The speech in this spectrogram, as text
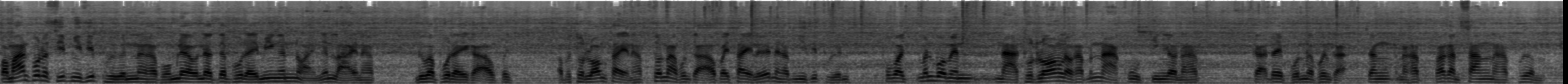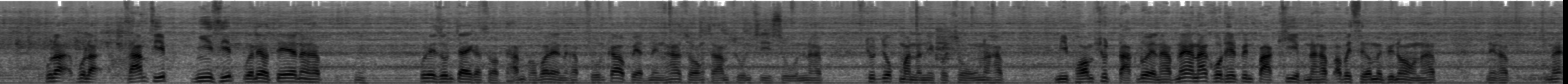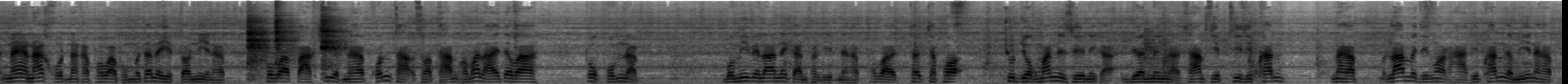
ประมาณผู้ละสิบมีสิบผืนนะครับ ผมแล้วแล้วแต่ผู้ใดมีเงินหน่อยเงินหลายนะครับ หรือว่าผู้ใดก็เอาไปเอาไปทดลองใส่นะครับส่วนมากเพิ่นก็เอาไปใส่เลยนะครับมีสิบผืนเพราะว่ามันบ่แม่นหนาทดลองแล้วครับ มันหนากูจริงแล้วนะครับ ก็ได้ผลกับเพิ่อนก็จังนะครับพากันสั่งนะครับ เพิ่ม ผู้ละผู้ละสามสิบมีสิบก็แล้วเต้นะครับผู้ใดสนใจก็สอบถามเขามาได้นะครับ 0 9 8 1 5 2 3 0 4 0 นะครับ ชุดยกมันอันนี้ขอสงนะครับ มีพร้อมชุดตักด้วยนะครับ ในอนาคตเห็นเป็นปากคีบนะครับ เอาไปเสริมให้พี่น้องนะครับนี่ครับในในอนาคตนะครับ เพราะว่าผมบ่ทันได้เห็นตอนนี้นะครับ เพราะว่าปากคีบนะครับค้นถาสอบถามเขามาหลาย แต่ว่าพวกผมน่ะบ่มีเวลาในการผลิตนะครับ เพราะว่าเฉพาะชุดยกมันในซื้อนี่ก็เดือนหนึ่งน่ะสามสิบสี่สิบคัน นะครับล่ามไปถึงหอดหาทิบคันกับนี้นะครับ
